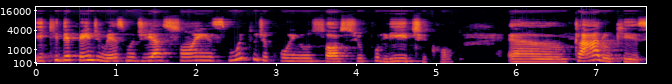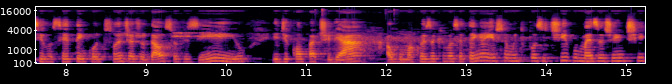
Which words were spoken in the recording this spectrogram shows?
e que depende mesmo de ações muito de cunho sociopolítico. É, claro que se você tem condições de ajudar o seu vizinho e de compartilhar alguma coisa que você tenha, isso é muito positivo, mas a gente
